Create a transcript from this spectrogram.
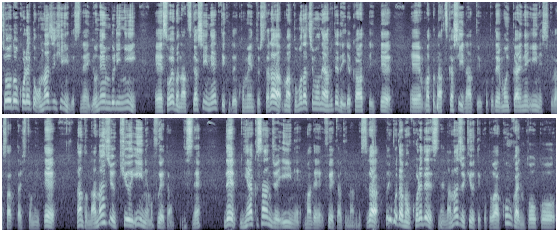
ちょうどこれと同じ日にですね、4年ぶりに、えー、そういえば懐かしいねっていうことでコメントしたら、まあ友達もね、ある程度入れ替わっていて、えー、また懐かしいなということで、もう一回ね、いいねしてくださった人もいて、なんと79いいねも増えたんですね。で、230いいねまで増えたわけなんですが、ということはもうこれでですね、79っていうことは、今回の投稿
